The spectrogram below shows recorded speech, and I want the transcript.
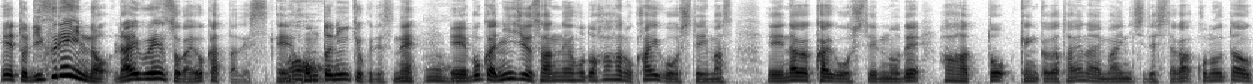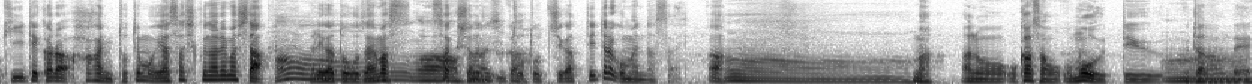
えー、とリフレインのライブ演奏が良かったです、えー本当にいい曲ですね、うん。えー僕は23年ほど母の介護をしています、えー長く介護をしているので母と喧嘩が絶えない毎日でしたがこの歌を聴いてから母にとても優しくなれました。ありがとうございます。作者の意図と違っていたらごめんなさい。あ。まああのお母さんを思うっていう歌なのでね。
